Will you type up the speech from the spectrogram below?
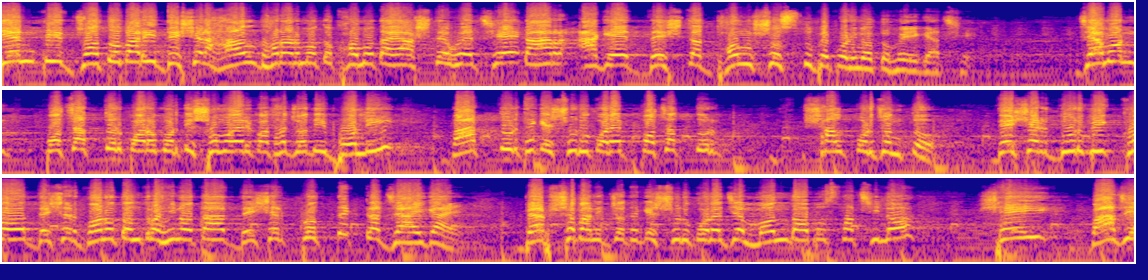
বিএনপি যতবারই দেশের হাল ধরার মতো ক্ষমতায় আসতে হয়েছে, তার আগে দেশটা ধ্বংসস্তূপে পরিণত হয়ে গেছে। যেমন পঁচাত্তর পরবর্তী সময়ের কথা যদি বলি, বাহাত্তর থেকে শুরু করে পঁচাত্তর সাল পর্যন্ত দেশের দুর্ভিক্ষ, দেশের গণতন্ত্রহীনতা, দেশের প্রত্যেকটা জায়গায় ব্যবসা বাণিজ্য থেকে শুরু করে যে মন্দ অবস্থা ছিল, সেই বাজে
